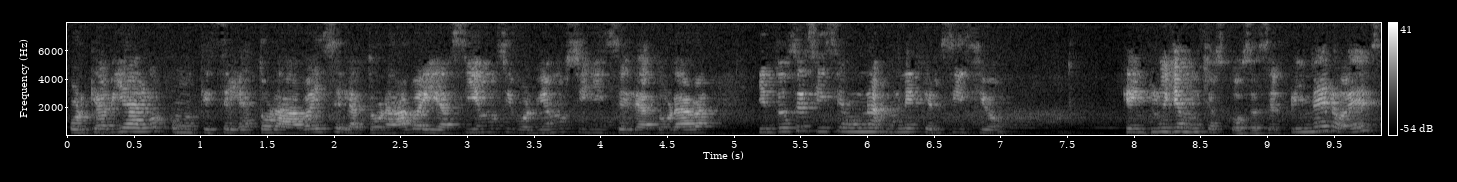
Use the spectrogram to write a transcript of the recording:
porque había algo como que se le atoraba y se le atoraba y hacíamos y volvíamos y se le atoraba. Y entonces hice un ejercicio que incluye muchas cosas. El primero es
